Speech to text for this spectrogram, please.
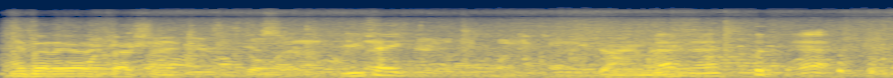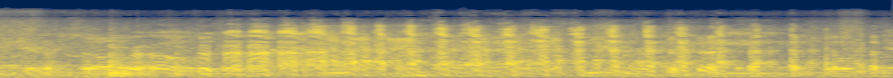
Hey, but I got a question. You take diamonds.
